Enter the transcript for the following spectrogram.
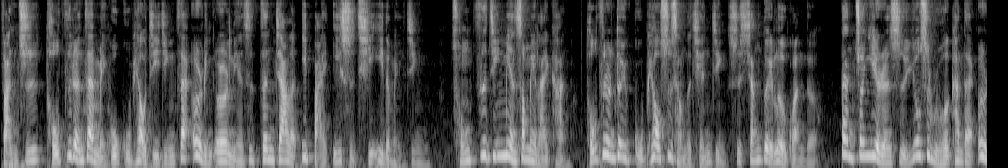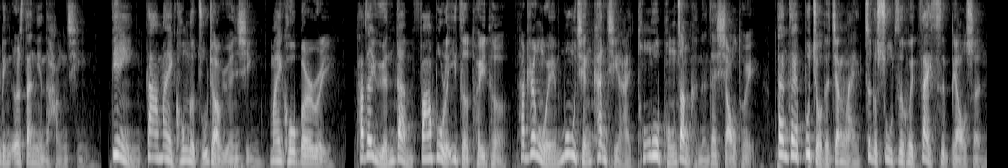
反之，投资人在美国股票基金在二零二二年是增加了一百一十七亿的美金。从资金面上面来看，投资人对于股票市场的前景是相对乐观的。但专业人士又是如何看待二零二三年的行情？电影《大卖空》的主角原型 Michael Burry，他在元旦发布了一则推特，他认为目前看起来通货膨胀可能在消退。但在不久的将来，这个数字会再次飙升。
